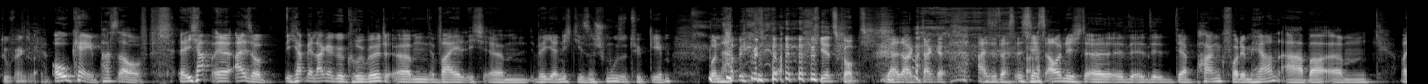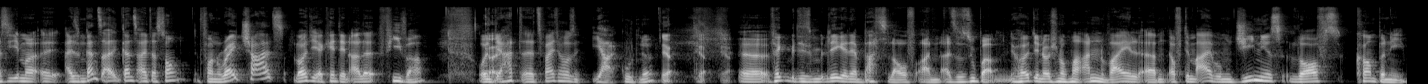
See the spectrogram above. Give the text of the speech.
Du fängst an. Okay, pass auf. Äh, Ich habe äh, also, ich habe ja lange gegrübelt, ähm, weil ich ähm, will ja nicht diesen Schmusetyp geben und habe Jetzt kommt's. ja danke, danke. Also das ist jetzt auch nicht äh, der Punk vor dem Herrn, aber ähm, was ich immer, äh, also ein ganz ganz alter Song von Ray Charles. Leute, ihr kennt den alle, Fever. Und Geil. der hat äh, 2000, ja gut ne? Ja, ja, ja. äh, fängt mit diesem legendären Basslauf an. Also super. Hört ihn euch nochmal an, weil ähm, auf dem Album Genius Loves Company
